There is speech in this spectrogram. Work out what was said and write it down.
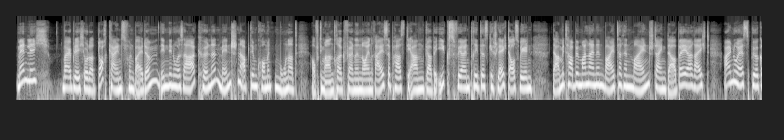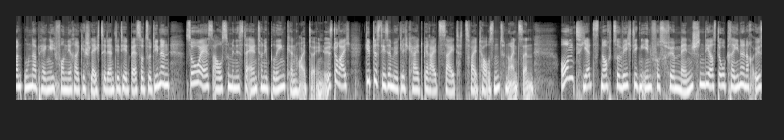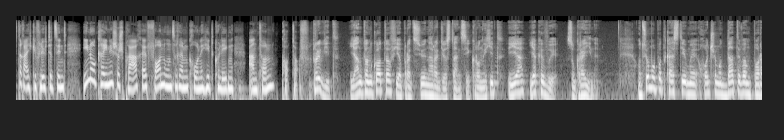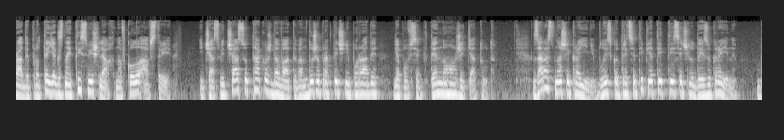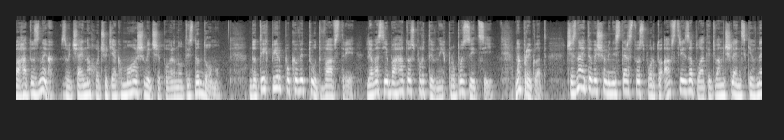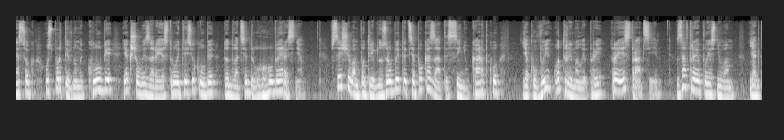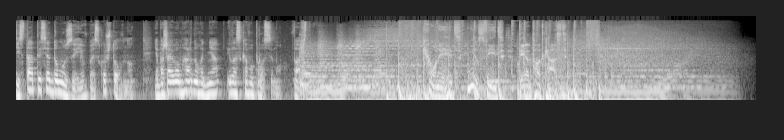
Männlich, weiblich oder doch keins von beidem. In den USA können Menschen ab dem kommenden Monat auf dem Antrag für einen neuen Reisepass die Angabe X für ein drittes Geschlecht auswählen. Damit habe man einen weiteren Meilenstein dabei erreicht, allen US-Bürgern unabhängig von ihrer Geschlechtsidentität besser zu dienen, so US-Außenminister Anthony Blinken heute. In Österreich gibt es diese Möglichkeit bereits seit 2019. Und jetzt noch zu wichtigen Infos für Menschen, die aus der Ukraine nach Österreich geflüchtet sind, in ukrainischer Sprache von unserem Krone-Hit-Kollegen Anton Kotov. Привіт! Я Антон Котов, я працюю на радіостанції Кронехіт, і я, як і ви, з України. У цьому подкасті ми хочемо дати вам поради про те, як знайти свій шлях навколо Австрії, і час від часу також давати вам дуже практичні поради для повсякденного життя тут. Зараз в нашій країні близько 35 тисяч людей з України. Багато з них, звичайно, хочуть якомога швидше повернутись додому. До тих пір, поки ви тут, в Австрії, для вас є багато спортивних пропозицій. Наприклад, чи знаєте ви, що Міністерство спорту Австрії заплатить вам членський внесок у спортивному клубі, якщо ви зареєструєтесь у клубі до 22 вересня? Все, що вам потрібно зробити, це показати синю картку яку ви отримали при реєстрації. Завтра я поясню вам, як дістатися до музеїв безкоштовно. Я бажаю вам гарного дня і ласкаво просимо вас. Krone Hits, Newsfeed, der Podcast.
